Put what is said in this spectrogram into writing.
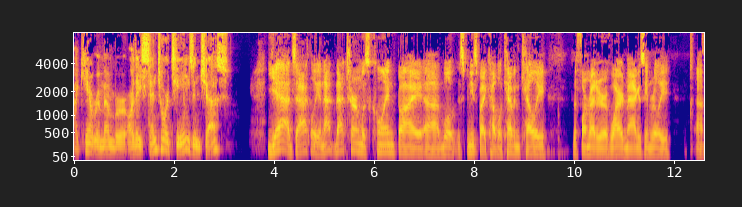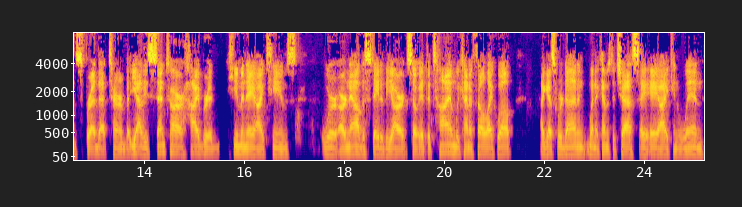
I can't remember are they centaur teams in chess Yeah, exactly. And that, that term was coined by, um, well, it's been used by a couple. Kevin Kelly, the former editor of Wired Magazine, really um, spread that term. But yeah, these Centaur hybrid human AI teams were are now the state of the art. So at the time, we kind of felt like, well, I guess we're done when it comes to chess. AI can win.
